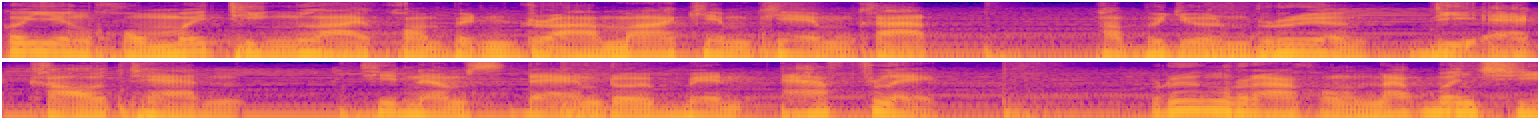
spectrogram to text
ก็ยังคงไม่ทิ้งลายความเป็นดราม่าเข้มๆครับ ภาพยนตร์เรื่อง The Accountant ที่นำแสดงโดยเบนแอฟเฟลกเรื่องราวของนักบัญชี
